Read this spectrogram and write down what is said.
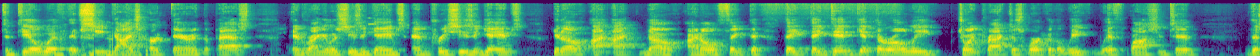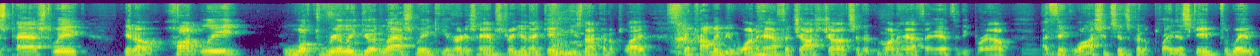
to deal with. They've seen guys hurt there in the past in regular season games and preseason games. You know, I, I no, I don't think that they they did get their only joint practice work of the week with Washington this past week. You know, Huntley looked really good last week. He hurt his hamstring in that game. He's not going to play. There'll probably be one half of Josh Johnson and one half of Anthony Brown. I think Washington's going to play this game to win.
